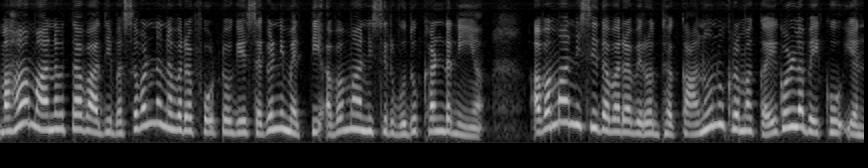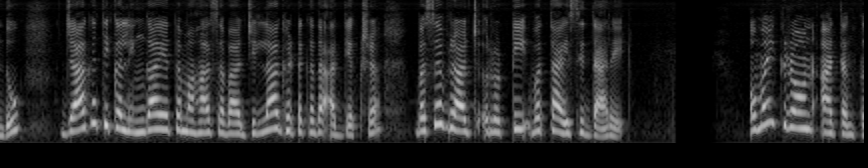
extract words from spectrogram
ಮಹಾಮಾನವತಾವಾದಿ ಬಸವಣ್ಣನವರ ಫೋಟೋಗೆ ಸಗಣಿ ಮೆತ್ತಿ ಅವಮಾನಿಸಿರುವುದು ಖಂಡನೀಯ. ಅವಮಾನಿಸಿದವರ ವಿರುದ್ಧ ಕಾನೂನು ಕ್ರಮ ಕೈಗೊಳ್ಳಬೇಕು ಎಂದು ಜಾಗತಿಕ ಲಿಂಗಾಯತ ಮಹಾಸಭಾ ಜಿಲ್ಲಾ ಘಟಕದ ಅಧ್ಯಕ್ಷ ಬಸವರಾಜ್ ರೊಟ್ಟಿ ಒತ್ತಾಯಿಸಿದ್ದಾರೆ. ಒಮೈಕ್ರಾನ್ ಆತಂಕ,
